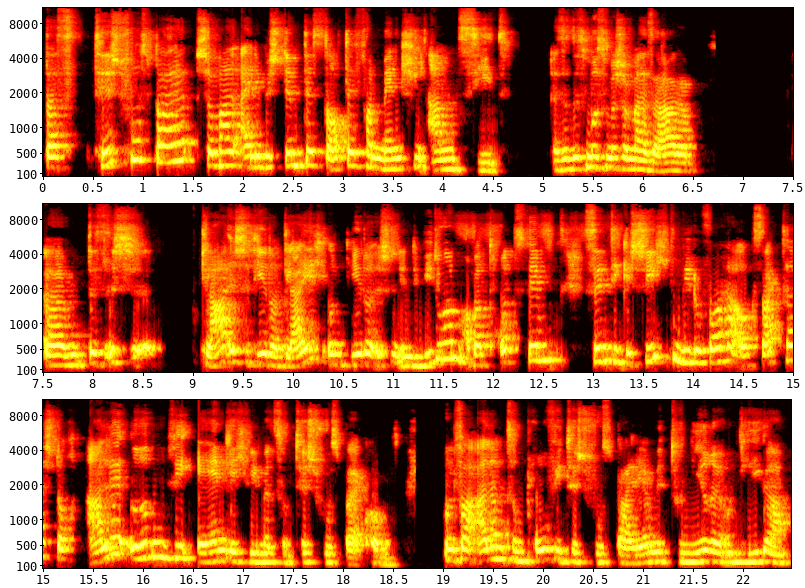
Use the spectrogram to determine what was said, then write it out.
dass Tischfußball schon mal eine bestimmte Sorte von Menschen anzieht. Also das muss man schon mal sagen. Ähm, das ist Klar ist jeder gleich und jeder ist ein Individuum, aber trotzdem sind die Geschichten, wie du vorher auch gesagt hast, doch alle irgendwie ähnlich, wie man zum Tischfußball kommt. Und vor allem zum Profitischfußball, ja, mit Turniere und Liga.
